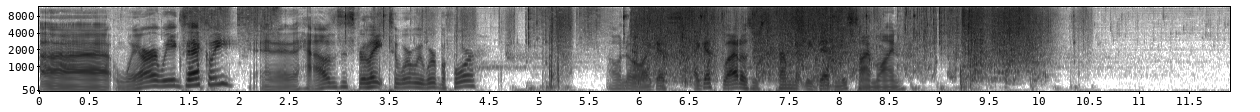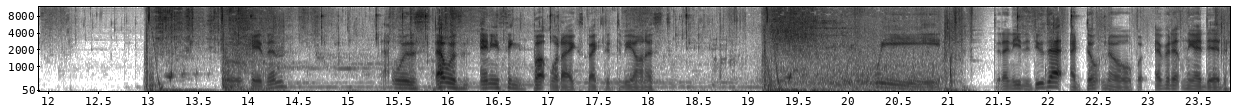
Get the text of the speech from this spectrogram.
Uh, where are we exactly? And uh, how does this relate to where we were before? Oh no, I guess- I guess GLaDOS is permanently dead in this timeline. Okay then. That was- that was anything but what I expected, to be honest. Whee! Did I need to do that? I don't know, but evidently I did.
